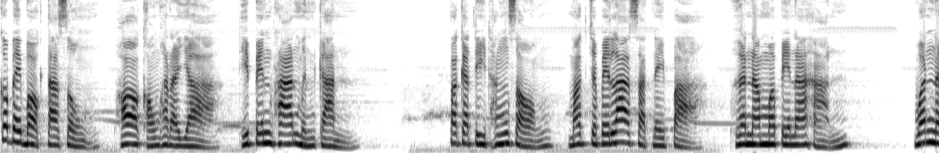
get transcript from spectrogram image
ก็ไปบอกตาส่ง พ่อของภรรยาที่เป็นพรานเหมือนกัน ปกติทั้งสองมักจะไปล่าสัตว์ในป่า เพื่อนำมาเป็นอาหาร วันไหน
